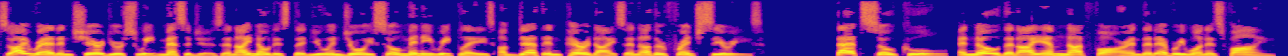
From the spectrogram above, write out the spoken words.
So I read and shared your sweet messages and I noticed that you enjoy so many replays of Death in Paradise and other French series. That's so cool. And know that I am not far and that everyone is fine.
